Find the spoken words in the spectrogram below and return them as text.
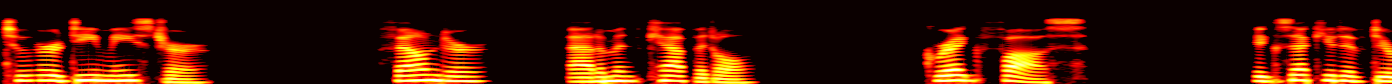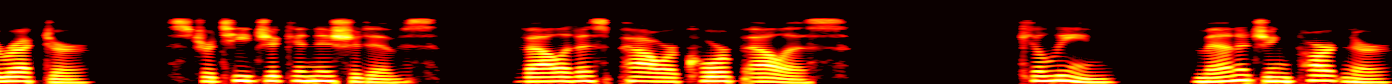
Tuur Demeester. Founder, Adamant Capital. Greg Foss. Executive Director, Strategic Initiatives, Validus Power Corp Alyse. Killeen, Managing Partner,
